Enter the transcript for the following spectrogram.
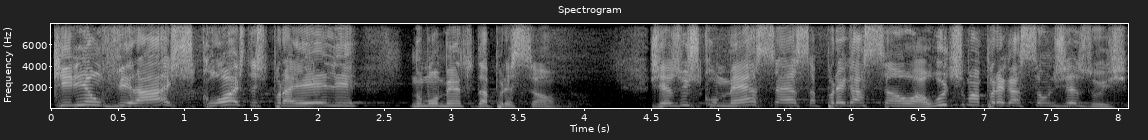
que iriam virar as costas para ele no momento da pressão. Jesus começa essa pregação, a última pregação de Jesus,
